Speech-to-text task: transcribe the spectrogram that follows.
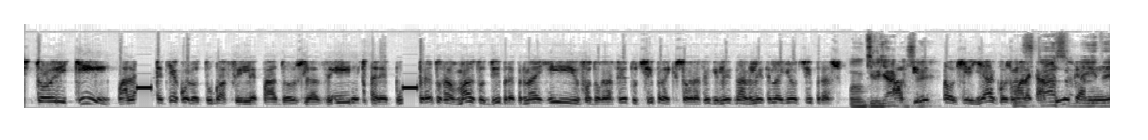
Ιστορική. Μαλά, τέτοια κολοτούμπα, φίλε, πάντως. Δηλαδή, ρε, που πρέπει να το θαυμάζει τον Τσίπρα. Πρέπει να έχει η φωτογραφία του Τσίπρα και στο γραφείο και λέει να λέει θέλω να γίνω Τσίπρας. Ο Κυριάκος. Αυτή είναι- Ο Κυριάκος, Πού μαλά, αυτή είναι φτάσαμε, ικανή. είδε,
